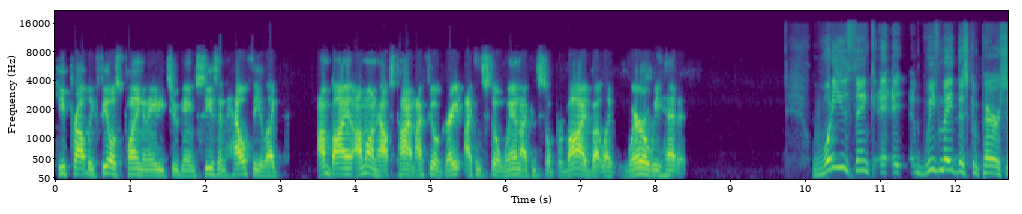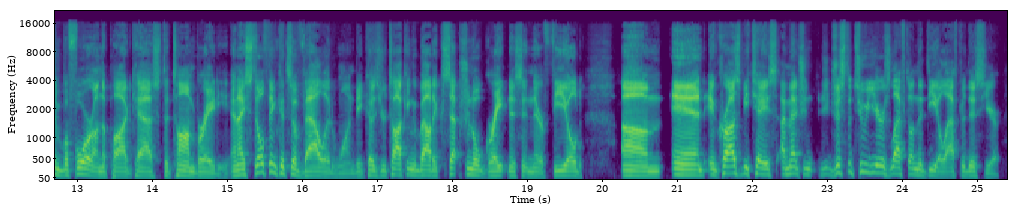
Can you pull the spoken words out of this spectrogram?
he probably feels playing an 82 game season healthy like I'm buying I'm on house time. I feel great. I can still win, I can still provide, but like where are we headed? What do you think? We've made this comparison before on the podcast to Tom Brady, and I still think it's a valid one because you're talking about exceptional greatness in their field. Um, and in Crosby case, I mentioned just the two years left on the deal after this year.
